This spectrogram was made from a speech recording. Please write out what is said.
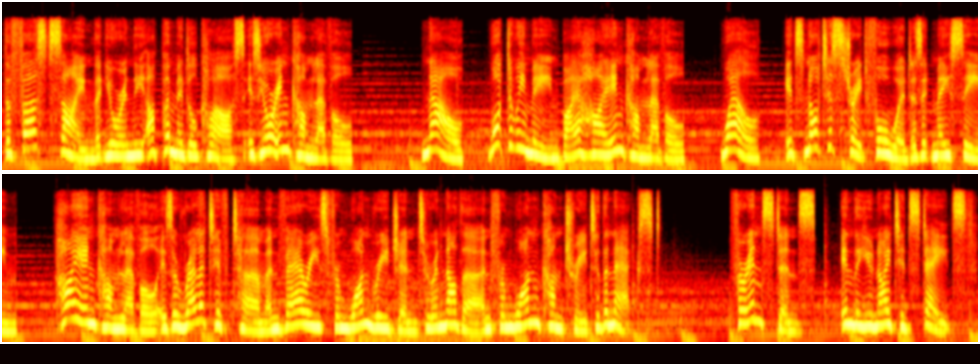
The first sign that you're in the upper middle class is your income level. Now, what do we mean by a high income level? Well, it's not as straightforward as it may seem. High income level is a relative term and varies from one region to another and from one country to the next. For instance, in the United States,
